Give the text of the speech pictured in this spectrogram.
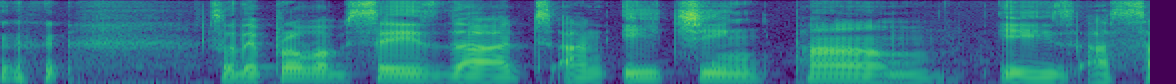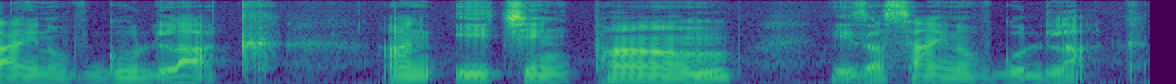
So the proverb says that an itching palm is a sign of good luck. An itching palm is a sign of good luck.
